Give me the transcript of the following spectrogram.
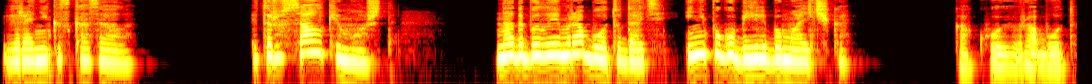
Вероника сказала «Это русалки, может? Надо было им работу дать, и не погубили бы мальчика. Какую работу?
